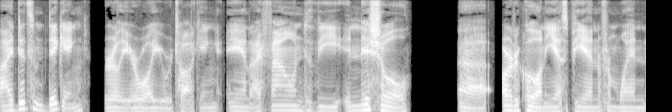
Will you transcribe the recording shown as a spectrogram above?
I did some digging earlier while you were talking, and I found the initial uh, article on ESPN from when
